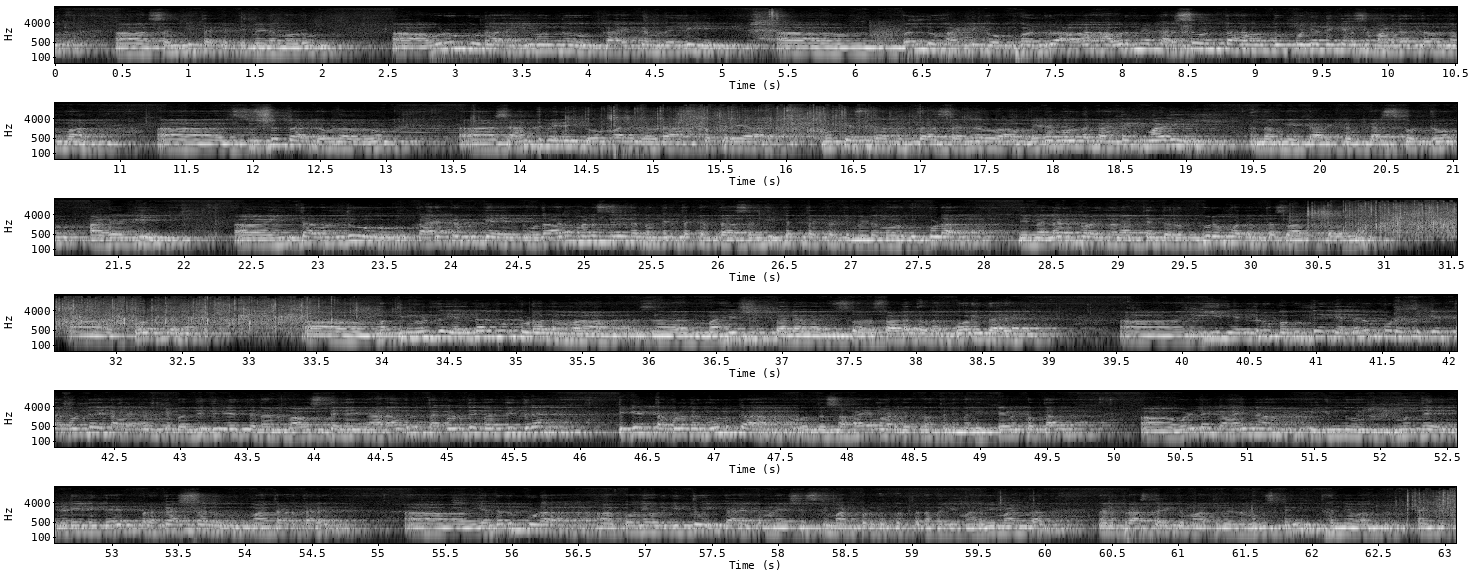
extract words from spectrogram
ಸಂಗೀತ ಕಟ್ಟಿ ಮೇಡಮ್ ಅವರು ಅವರು ಕೂಡ ಈ ಒಂದು ಕಾರ್ಯಕ್ರಮದಲ್ಲಿ ಬಂದು ಹಾಡ್ಲಿಕ್ಕೆ ಒಪ್ಕೊಂಡ್ರು. ಅವ- ಅವ್ರನ್ನ ಕರೆಸುವಂತಹ ಒಂದು ಪುಣ್ಯದ ಕೆಲಸ ಮಾಡಿದಂಥವ್ರು ನಮ್ಮ ಸುಶ್ರುತ ಗೌಡ ಅವರು. ಶಾಂತವೇರಿ ಗೋಪಾಲಗೌಡ ಆಸ್ಪತ್ರೆಯ ಮುಖ್ಯಸ್ಥರಾದಂಥ ಸರ್ ಮೇಡಮ್ ಅವ್ರನ್ನ ಕಾಂಟ್ಯಾಕ್ಟ್ ಮಾಡಿ ನಮಗೆ ಕಾರ್ಯಕ್ರಮ ಕರೆಸ್ಕೊಟ್ರು. ಹಾಗಾಗಿ ಇಂಥ ಒಂದು ಕಾರ್ಯಕ್ರಮಕ್ಕೆ ಉದಾರ ಮನಸ್ಸಿನಿಂದ ಬಂದಿರತಕ್ಕಂಥ ಸಂಗೀತ ಕಟ್ಟಿ ಮೇಡಮ್ ಅವ್ರಿಗೂ ಕೂಡ ನಿಮ್ಮೆಲ್ಲರ ಪರವಾಗಿ ನಾನು ಅತ್ಯಂತ ಹೃತ್ಪೂರ್ವಕವಾದಂಥ ಸ್ವಾಗತವನ್ನು. ಕೋರ್ತೇನೆ ಮತ್ತು ಇನ್ನುಳಿದ ಎಲ್ಲರಿಗೂ ಕೂಡ ನಮ್ಮ ಮಹೇಶ್ ಕಲ, ಸ್ವ- ಸ್ವಾಗತವನ್ನು ಕೋರಿದ್ದಾರೆ. ಇದೆಲ್ಲರೂ ಬಹುತೇಕ ಎಲ್ಲರೂ ಕೂಡ ಟಿಕೆಟ್ ತಗೊಂಡೇ ಕಾರ್ಯಕ್ರಮಕ್ಕೆ ಬಂದಿದ್ದೀರಿ ಅಂತ ನಾನು ಭಾವಿಸ್ತೇನೆ. ಯಾರಾದರೂ ತಗೊಳ್ಳದೆ ಬಂದಿದ್ರೆ ಟಿಕೆಟ್ ತಗೊಳ್ಳೋದ್ರ ಮೂಲಕ ಒಂದು ಸಹಾಯ ಮಾಡಬೇಕು ಅಂತ ನಿಮ್ಮಲ್ಲಿ ಕೇಳ್ಕೊತಾ ಒಳ್ಳೆ ಗಾಯನ ಇನ್ನು ಮುಂದೆ ನಡೆಯಲಿದೆ. ಪ್ರಕಾಶ್ ಸರ್ ಮಾತಾಡ್ತಾರೆ. ಎಲ್ಲರೂ ಕೂಡ ಕೊನೆಯವರೆಗಿದ್ದು ಈ ಕಾರ್ಯಕ್ರಮನ ಯಶಸ್ವಿ ಮಾಡಿಕೊಡ್ಬೇಕು ಅಂತ ನಮ್ಮಲ್ಲಿ ಮನವಿ ಮಾಡ್ತಾ ನನ್ನ ಪ್ರಾಸ್ತಾವಿಕ ಮಾತುಗಳನ್ನ ಮುಗಿಸ್ತೀನಿ. ಧನ್ಯವಾದಗಳು. Thank you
